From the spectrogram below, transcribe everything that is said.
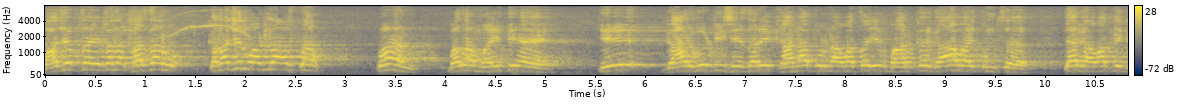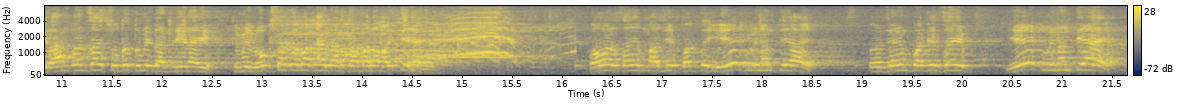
भाजपचा एखादा खासदार कदाचित वाढला असता. पण मला माहिती आहे की गारगोटी शेजारी खानापूर नावाचं एक बारकं गाव आहे तुमचं. त्या गावातली ग्रामपंचायत सुद्धा तुम्ही लढली नाही. तुम्ही लोकसभा काय लढता मला माहिती आहे. पवार साहेब माझी फक्त एक विनंती आहे. जयंत पाटील साहेब एक विनंती आहे.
